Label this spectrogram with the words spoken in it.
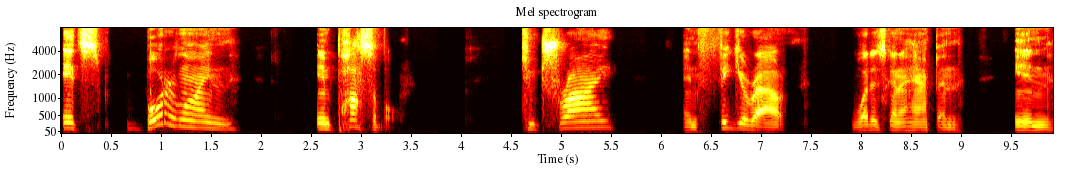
it's borderline impossible to try and figure out what is going to happen in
